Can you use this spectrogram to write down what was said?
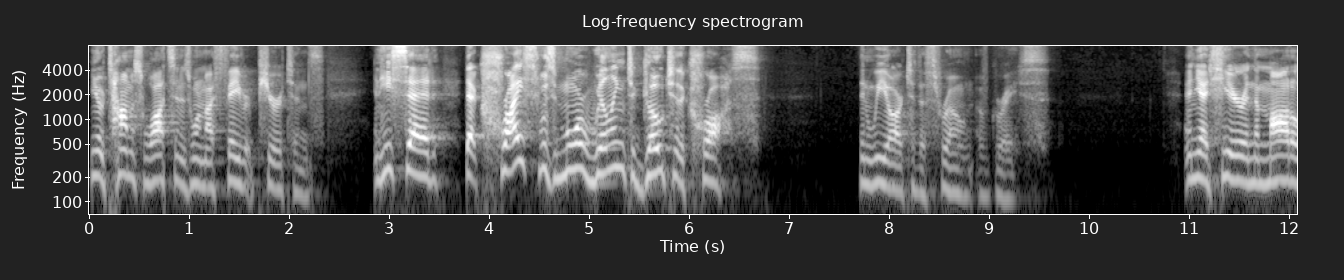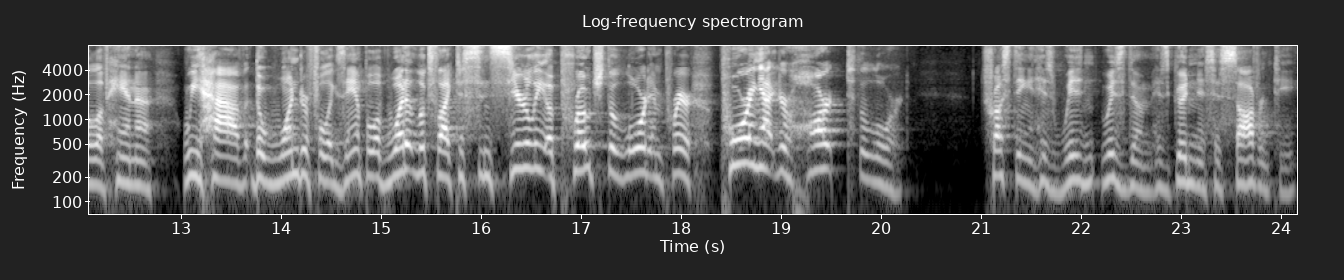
You know, Thomas Watson is one of my favorite Puritans. And he said that Christ was more willing to go to the cross than we are to the throne of grace. And yet, here in the model of Hannah, we have the wonderful example of what it looks like to sincerely approach the Lord in prayer, pouring out your heart to the Lord, trusting in His wisdom, His goodness, His sovereignty.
